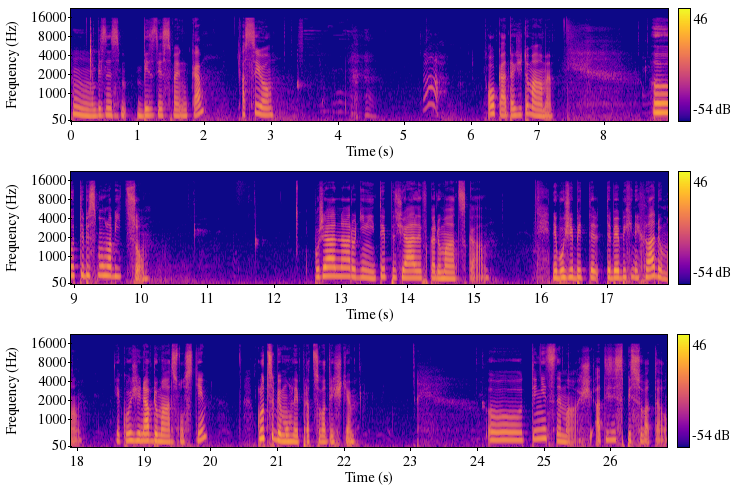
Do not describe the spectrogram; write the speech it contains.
Hmm, business, businessmanka. Asi jo. OK, takže to máme. Uh, ty bys mohla být co? Pořádná rodinný typ, žálivka domácká. Nebo že by te, tebe bych nechala doma. Jako žena v domácnosti. Kluci by mohli pracovat ještě. Uh, ty nic nemáš a ty jsi spisovatel.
